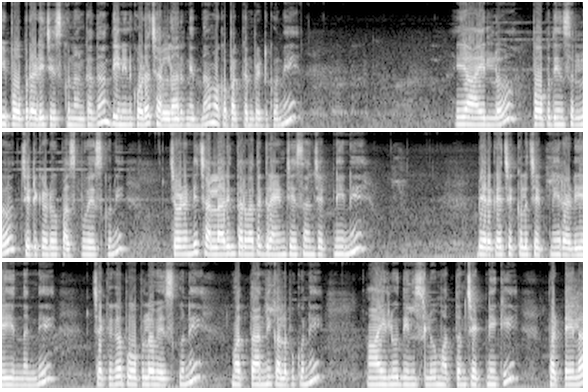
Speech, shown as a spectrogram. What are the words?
ఈ పోపు రెడీ చేసుకున్నాం కదా దీనిని కూడా చల్లారనిద్దాం ఒక పక్కన పెట్టుకొని. ఈ ఆయిల్లో పోపు దినుసుల్లో చిటికెడు పసుపు వేసుకుని చూడండి చల్లారిన తర్వాత గ్రైండ్ చేసాను చట్నీని. బీరకాయ చెక్కల చట్నీ రెడీ అయ్యిందండి. చక్కగా పోపులో వేసుకుని మొత్తాన్ని కలుపుకొని ఆయిల్ దినుసులు మొత్తం చట్నీకి పట్టేలా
